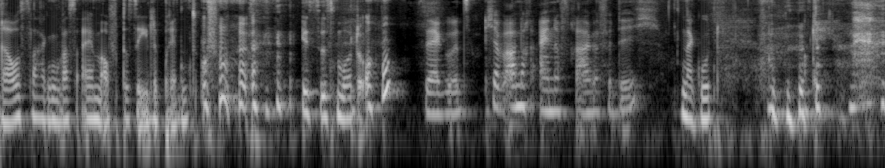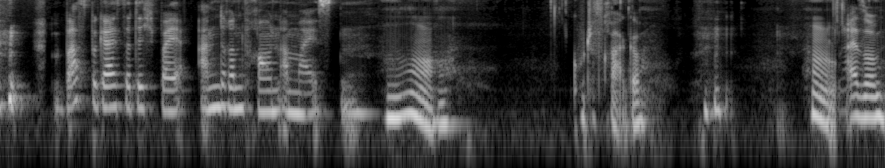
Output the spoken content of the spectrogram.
raussagen, was einem auf der Seele brennt, ist das Motto. Sehr gut. Ich habe auch noch eine Frage für dich. Na gut. Okay. Was begeistert dich bei anderen Frauen am meisten? Hm. Gute Frage. Hm, also,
